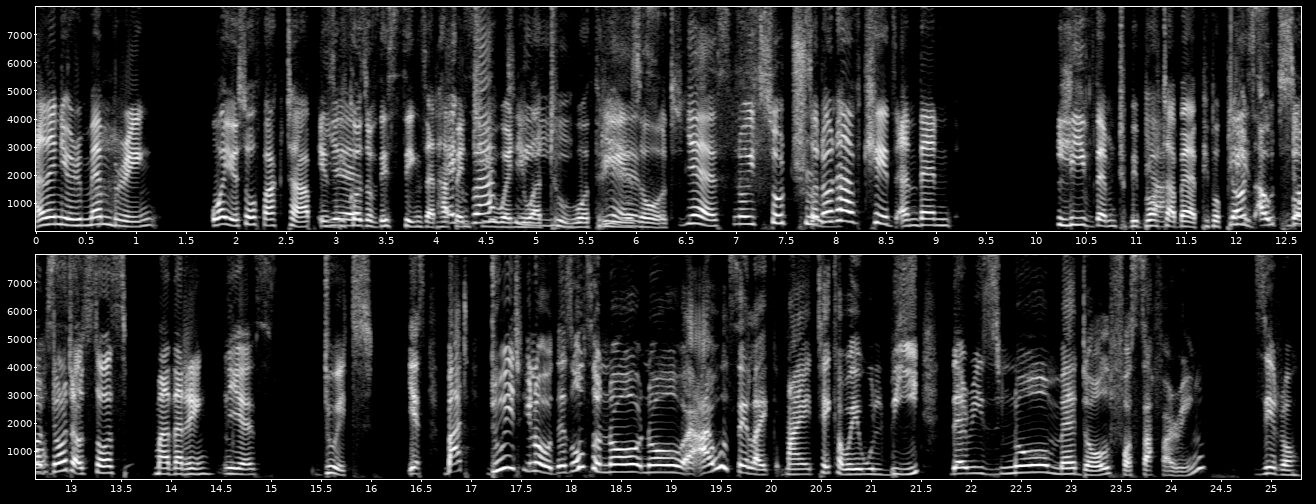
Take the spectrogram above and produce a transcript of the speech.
and then you're remembering why you're so fucked up is because of these things that happened to you when you were two or three years old. Yes, no, it's so true. So don't have kids and then leave them to be brought Yeah. up by people. Don't Please outsource. Don't, don't outsource mothering. yes. Do it. Yes, but do it. You know, there's also no no. I will say like my takeaway will be there is no medal for suffering. Zero.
